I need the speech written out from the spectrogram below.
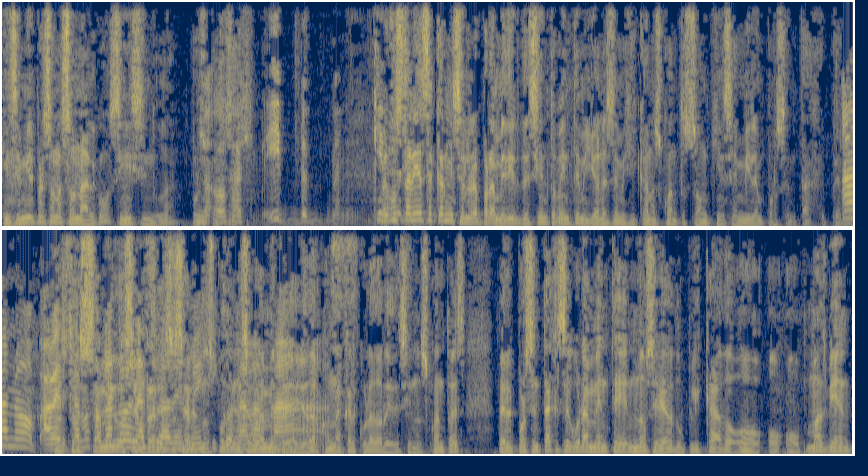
15 mil personas son algo, sí, sin duda. por No, supuesto. o sea, y, eh, Me 15 gustaría sacar mi celular para medir de 120 millones de mexicanos cuántos son 15 mil en porcentaje. Pero Ah, no, a ver, nuestros amigos de en redes sociales nos podrían seguramente más. ayudar con una calculadora y decirnos cuánto es. Pero el porcentaje seguramente no sería duplicado o, o- o más bien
